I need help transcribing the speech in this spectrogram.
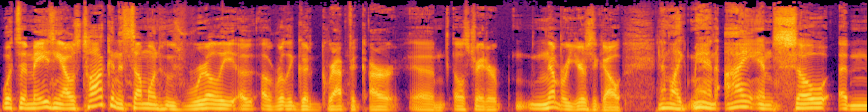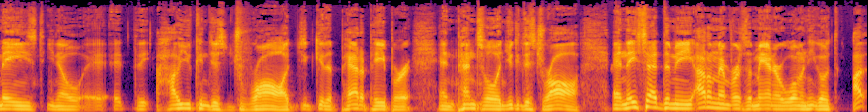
what's amazing, I was talking to someone who's really a, a really good graphic art um, illustrator a number of years ago, and I'm like, man, I am so amazed, you know, at the, how you can just draw. You get a pad of paper and pencil, and you can just draw. And they said to me, I don't remember as a man or a woman. He goes, I,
